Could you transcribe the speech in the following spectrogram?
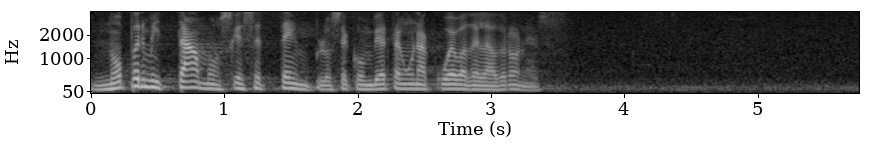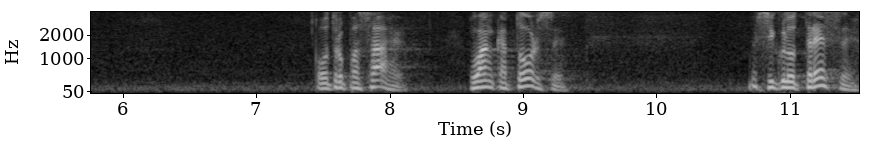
No permitamos que ese templo se convierta en una cueva de ladrones. Otro pasaje, Juan 14, versículo 13.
